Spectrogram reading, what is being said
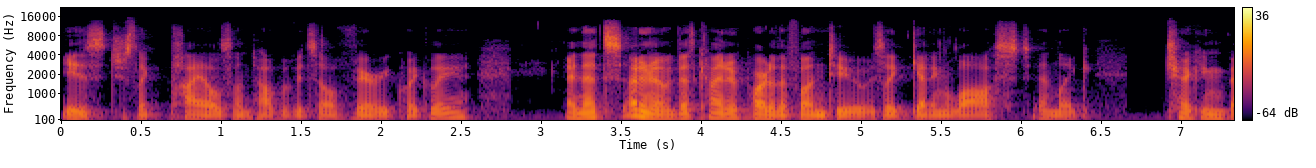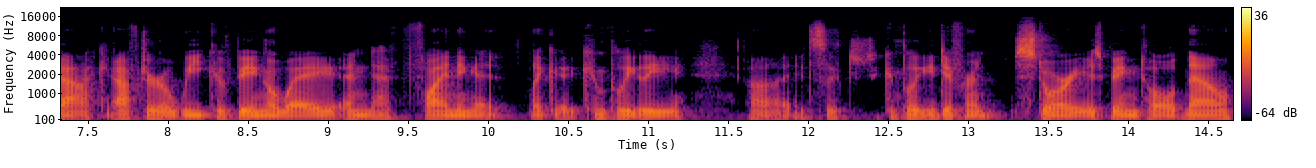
is just like piles on top of itself very quickly. And that's I don't know, that's kind of part of the fun too, is like getting lost and like checking back after a week of being away and finding it like a completely uh, it's a completely different story is being told now.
